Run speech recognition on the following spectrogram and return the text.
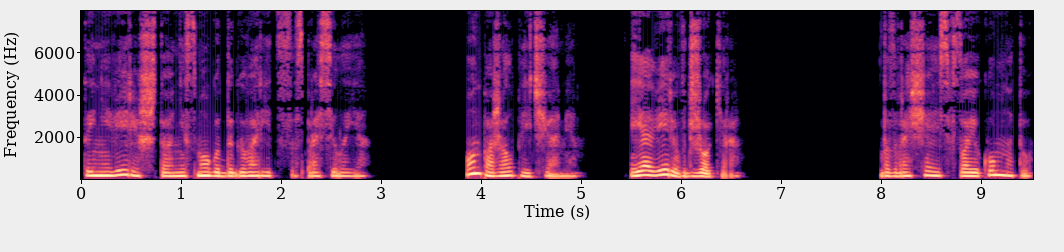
«Ты не веришь, что они смогут договориться?» — спросила я. Он пожал плечами. «Я верю в Джокера». Возвращаясь в свою комнату,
